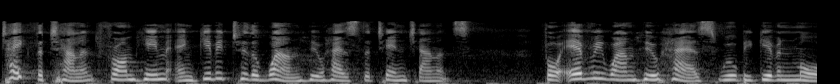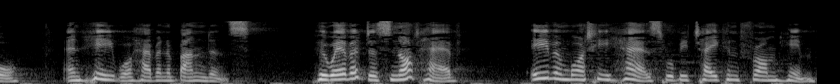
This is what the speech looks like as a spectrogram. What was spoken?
Take the talent from him and give it to the one who has the ten talents. For everyone who has will be given more and he will have an abundance. Whoever does not have, even what he has will be taken from him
